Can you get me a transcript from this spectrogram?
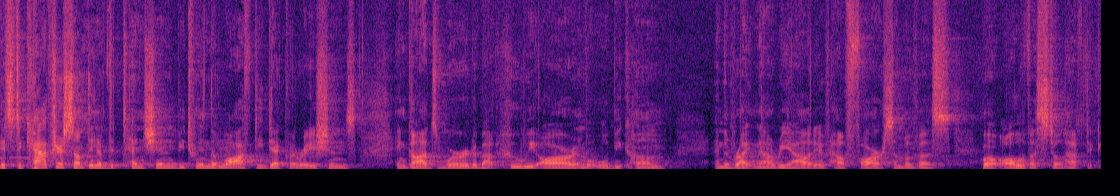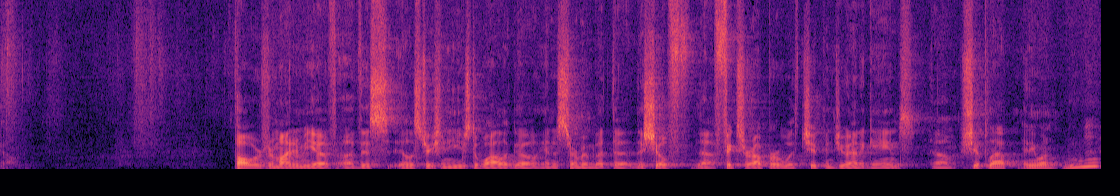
it's to capture something of the tension between the lofty declarations and God's word about who we are and what we'll become, and the right now reality of how far some of us well, all of us still have to go. Paul was reminding me of, of, this illustration he used a while ago in a sermon, but the, the show uh, Fixer Upper with Chip and Joanna Gaines. Um, Shiplap, anyone? Woo,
